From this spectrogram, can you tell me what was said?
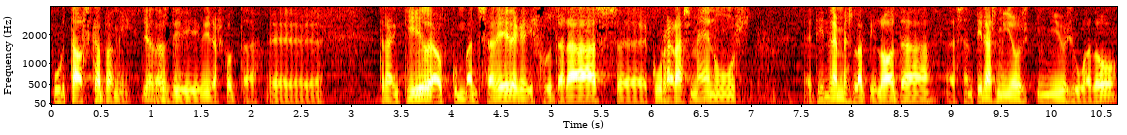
portar-los cap a mi. Ja saps? Dir, mira, escolta, eh, tranquil, et convenceré de que disfrutaràs, eh, correràs menys, eh, tindrem més la pilota, eh, sentiràs millor, millor jugador...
